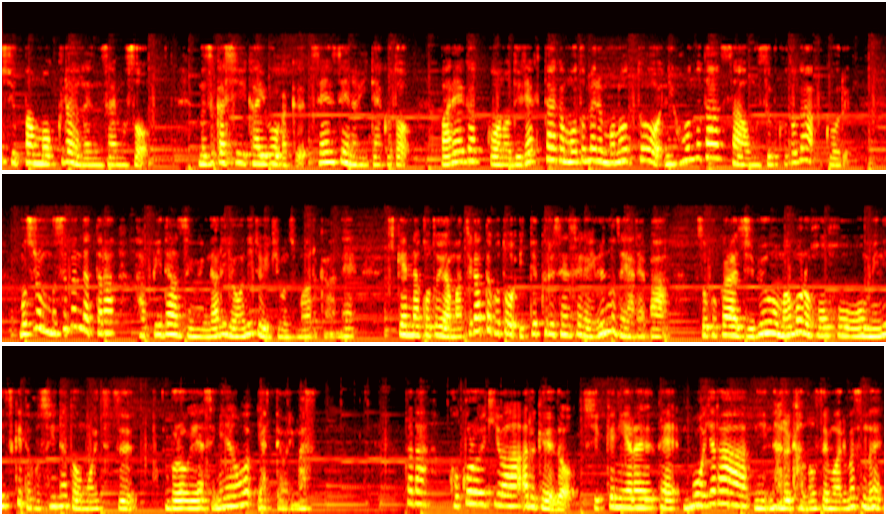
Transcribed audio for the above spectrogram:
出版もクララ連載もそう。難しい解剖学先生の言いたいことバレエ学校のディレクターが求めるものと日本のダンサーを結ぶことがゴール。もちろん結ぶんだったらハッピーダンシングになるようにという気持ちもあるからね。危険なことや間違ったことを言ってくる先生がいるのであればそこから自分を守る方法を身につけてほしいなと思いつつブログやセミナーをやっております。ただ心意気はあるけれど湿気にやられてもう嫌だになる可能性もありますので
